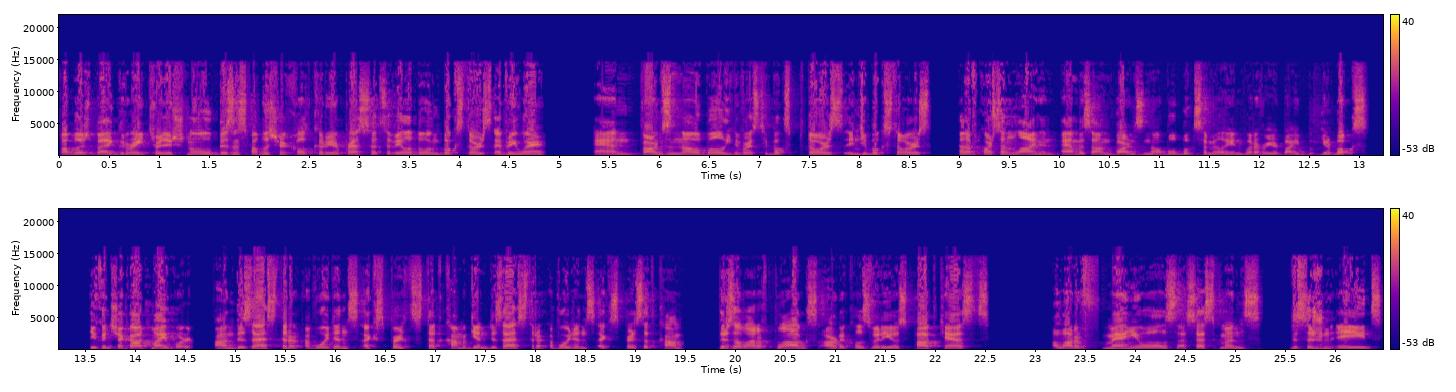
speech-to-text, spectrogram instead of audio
published by a great traditional business publisher called Career Press. So it's available in bookstores everywhere and Barnes Noble, university bookstores, indie bookstores, and of course online in Amazon, Barnes Noble, Books a Million, whatever you buy your books. You can check out my work on disasteravoidanceexperts.com. Again, disasteravoidanceexperts.com. There's a lot of blogs, articles, videos, podcasts, a lot of manuals, assessments, decision aids,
